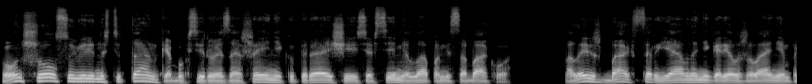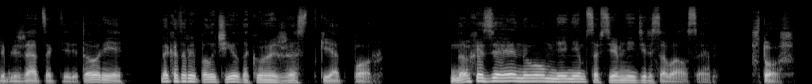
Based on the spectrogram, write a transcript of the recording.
Он шел с уверенностью танка, буксируя за ошейник упирающуюся всеми лапами собаку. Малыш Бакстер явно не горел желанием приближаться к территории, на которой получил такой жесткий отпор. Но хозяин его мнением совсем не интересовался. Что ж,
